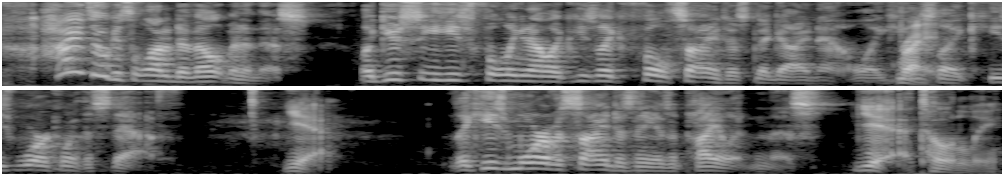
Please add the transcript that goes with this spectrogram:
Hayato gets a lot of development in this. Like you see, he's fully now like he's like full scientist in guy now. Like he's Right. like he's working with the staff. Yeah. Like he's more of a scientist than he is a pilot in this, Yeah, totally.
